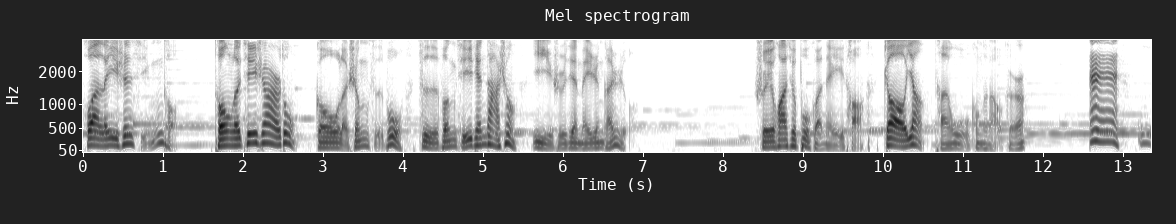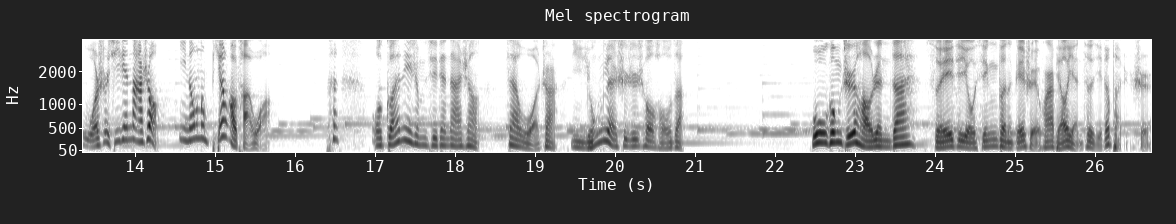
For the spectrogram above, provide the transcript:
换了一身行头，捅了七十二洞。勾了生死簿，自封齐天大圣，一时间没人敢惹。水花却不管那一套，照样弹悟空的脑壳。哎哎，我是齐天大圣，你能不能别老弹我？哼，我管你什么齐天大圣，在我这儿你永远是只臭猴子。悟空只好认栽，随即又兴奋的给水花表演自己的本事。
